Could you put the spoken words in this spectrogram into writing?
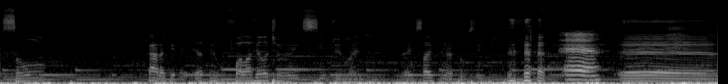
são, cara, eu vou falar relativamente simples, mas a gente sabe que não é tão simples. É. é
